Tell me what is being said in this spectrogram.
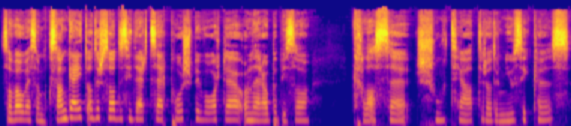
sowohl wenn es um Gesang geht oder so, dass ich dort sehr pusht bin worden und dann aber bei so Klassen, Schultheater oder Musicals,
